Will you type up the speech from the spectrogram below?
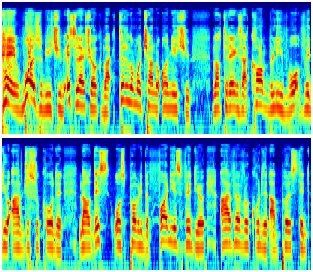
Hey, what is up YouTube? It's Electro, welcome back to the normal channel on YouTube. Now today guys, I can't believe what video I've just recorded. Now this was probably the funniest video I've ever recorded and posted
